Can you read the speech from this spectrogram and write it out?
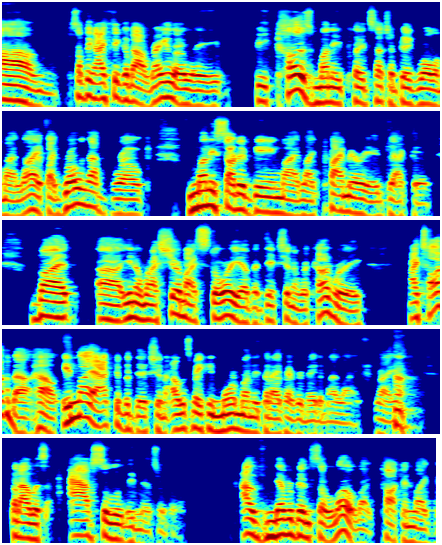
um, something I think about regularly because money played such a big role in my life. Like growing up broke, money started being my like primary objective. But uh, you know, when I share my story of addiction and recovery, I talk about how in my active addiction, I was making more money than I've ever made in my life, right? Huh. But I was absolutely miserable. I've never been so low, like talking like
